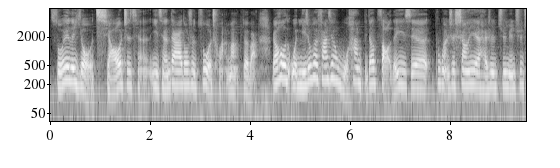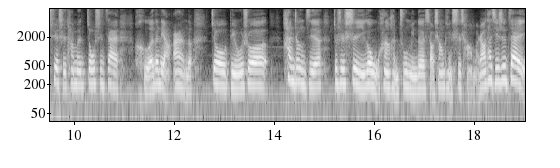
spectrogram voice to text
所谓的有桥之前，以前大家都是坐船嘛，对吧？然后我你就会发现，武汉比较早的一些，不管是商业还是居民区，确实他们都是在河的两岸的。就比如说汉正街，就是是一个武汉很著名的小商品市场嘛。然后它其实，在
